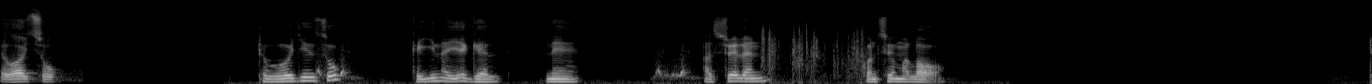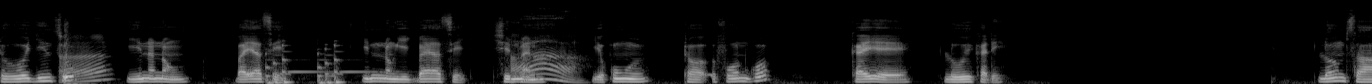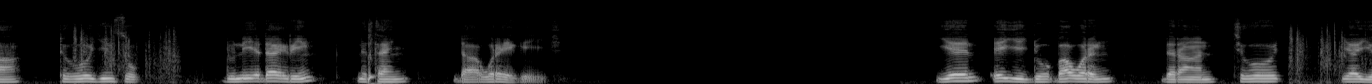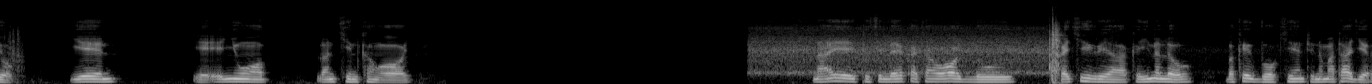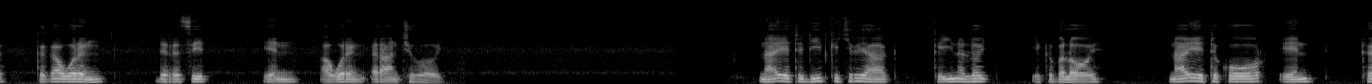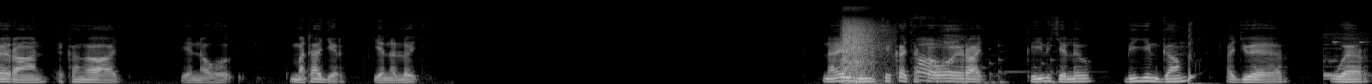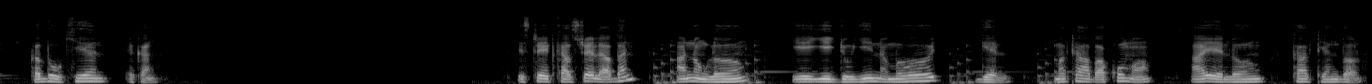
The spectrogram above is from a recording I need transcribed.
hoj suk to hojin suk kayina yegel ne Australian Consumer Law. To hojin suk yina nong bayasej yina nong yij bayasej shilmen yokungu to phone go kaye lui kadi. Lom sa to togogin so duniyada rin na tan da warayageji yen e yido bawarin da ran cihoj ya yok yen ye e, e nyuot lon chin kang oj. Na ye ti ci leka cha oj lu ka ci ria ka ina lo ba ke bo kien ti na matajer ka ga warin da resit yen a wurin ranchihoy na ye te dit ke chiriak ke ina loj e ke baloy. Na ye te kor en ke ran e kangaj ye na matajir ye na loj na ye yin ke ka chaka ah. oy raj ke ina chelo bi yin gam a ajuer wer ka dhukien e kang. State ka australia ban anong long ye yi du yin a moj gel. Maktaba kuma aye long kak tiang dol.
